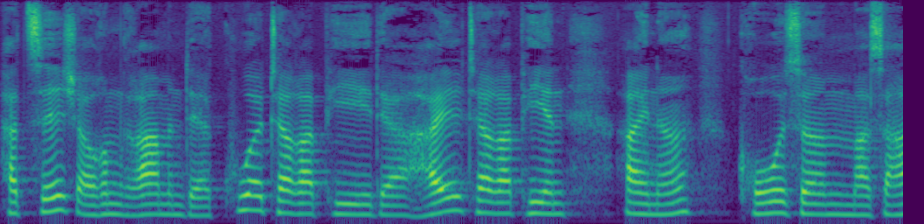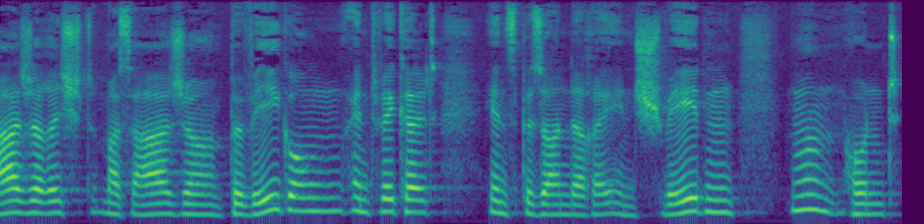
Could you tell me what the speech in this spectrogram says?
hat sich auch im Rahmen der Kurtherapie, der Heiltherapien eine große Massagebewegung entwickelt, insbesondere in Schweden. Und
